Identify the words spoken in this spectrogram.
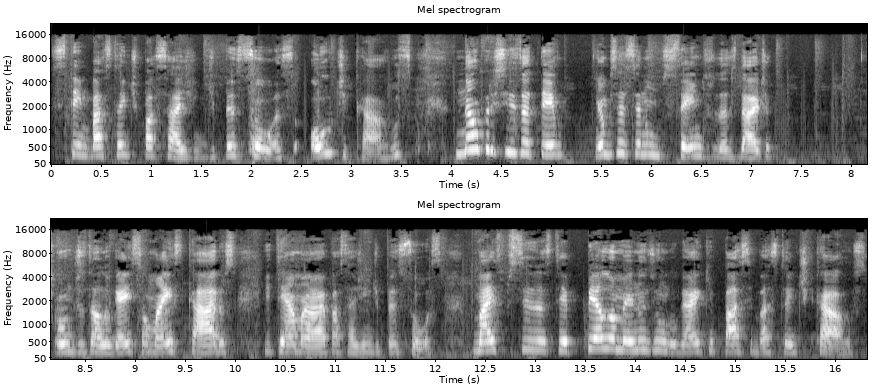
se tem bastante passagem de pessoas ou de carros, não precisa ter, não precisa ser num centro da cidade onde os aluguéis são mais caros e tem a maior passagem de pessoas. Mas precisa ser pelo menos um lugar que passe bastante carros.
